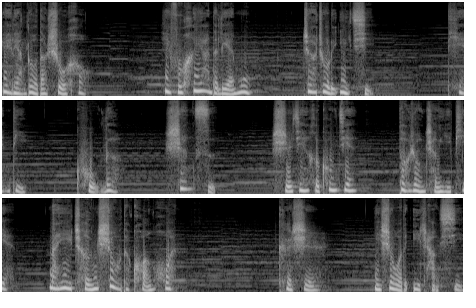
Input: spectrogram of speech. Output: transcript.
月亮落到树后，一幅黑暗的帘幕遮住了一起。天地、苦乐、生死、时间和空间，都融成一片难以承受的狂欢。可是，你是我的一场戏，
